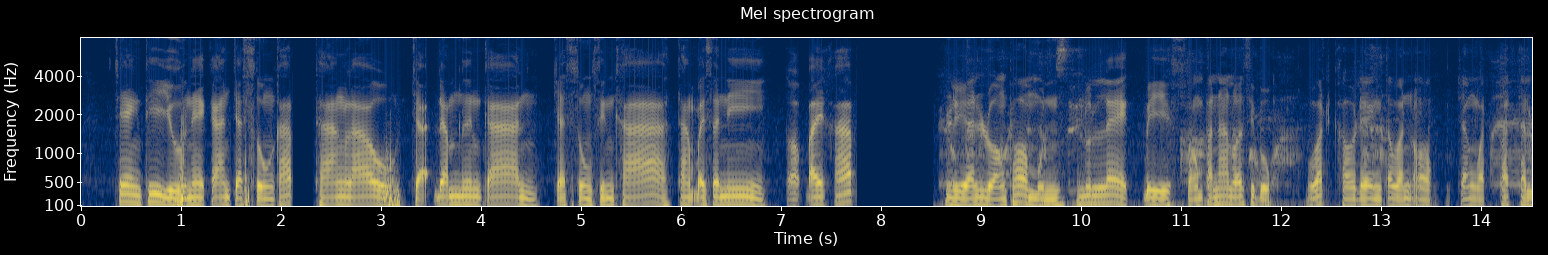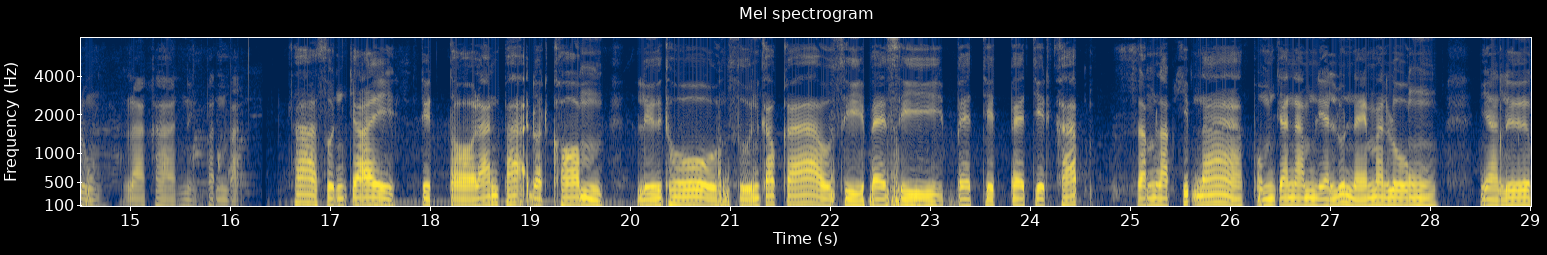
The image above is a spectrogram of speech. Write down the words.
แจ้งที่อยู่ในการจัดส่งครับ ทางเราจะดำเนินการจัดส่งสินค้าทางไปรษณีย์ต่อไปครับ เหรียญหลวงพ่อหมุนรุ่นแรกปี 2516 วัดเขาแดงตะวันออกจังหวัดพัทลุง ราคา 1,000 บาท ถ้าสนใจติดต่อร้านพระ .com หรือโทร 0994848787 ครับสำหรับคลิปหน้าผมจะนำเหรียญรุ่นไหนมาลง อย่าลืม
